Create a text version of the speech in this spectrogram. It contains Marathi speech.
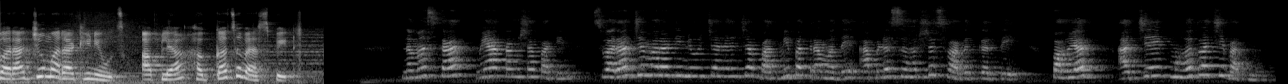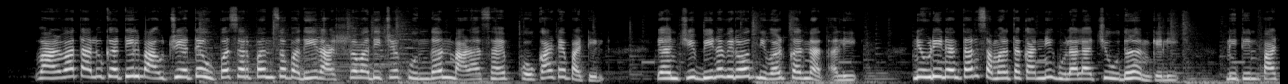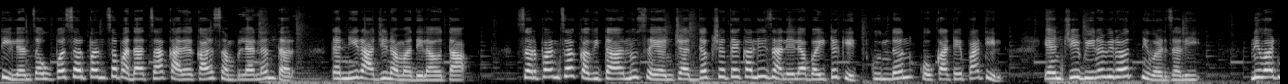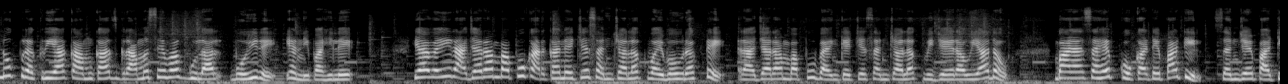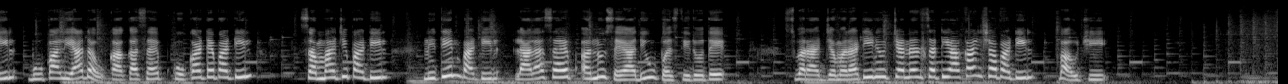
स्वराज्य मराठी न्यूज आपल्या हक्काचं व्यासपीठ. नमस्कार मी आकांक्षा पाटील. स्वराज्य मराठी न्यूज चॅनलच्या बातमीपत्रामध्ये आपलं सहर्ष स्वागत करते. पाहुयात आजची एक महत्त्वाची बातमी. वाळवा तालुक्यातील बावची येथे उपसरपंचपदी राष्ट्रवादीचे कुंदन बाळासाहेब कोकाटे पाटील यांची बिनविरोध निवड करण्यात आली. निवडीनंतर समर्थकांनी गुलालाची उधळण केली. नितीन पाटील यांचा उपसरपंच पदाचा कार्यकाळ संपल्यानंतर त्यांनी राजीनामा दिला होता. सरपंच कविता अनुसे यांच्या अध्यक्षतेखाली झालेल्या बैठकीत कुंदन कोकाटे पाटील यांची बिनविरोध निवड झाली. निवडणूक प्रक्रिया कामकाज ग्रामसेवक गुलाल बोहिरे यांनी पाहिले. यावेळी राजाराम बापू कारखान्याचे संचालक वैभव रक्टे राजाराम बापू बँकेचे संचालक विजयराव यादव बाळासाहेब कोकाटे पाटील संजय पाटील भूपाल यादव काकासाहेब कोकाटे पाटील संभाजी पाटील नितीन पाटील लालासाहेब अनुसे आदी उपस्थित होते. स्वराज्य मराठी न्यूज चॅनलसाठी आकांक्षा पाटील बावची.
